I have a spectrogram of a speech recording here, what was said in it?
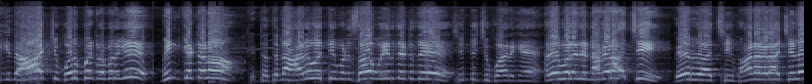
இன்னைக்கு இந்த ஆட்சி பொறுப்பேற்ற பிறகு மின் கட்டணம் கிட்டத்தட்ட அறுபத்தி மூணு சதவீதம் உயர்ந்துட்டது. சிந்திச்சு பாருங்க. அதே போல இது நகராட்சி. பேரூராட்சி மாநகராட்சியில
